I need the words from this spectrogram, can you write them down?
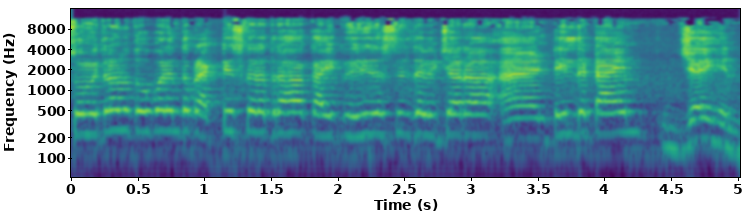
सो मित्रांनो तोपर्यंत प्रॅक्टिस करत राहा. काही क्वेरीज असतील तर विचारा. अँड टिल द टाईम जय हिंद.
